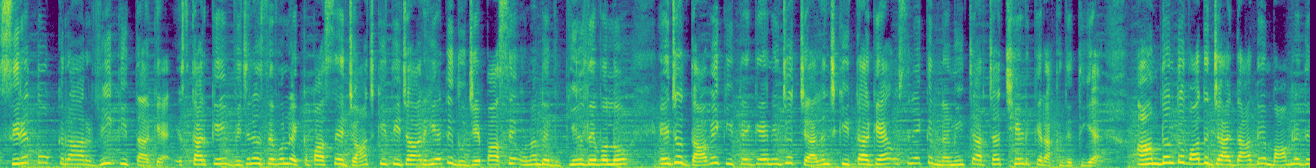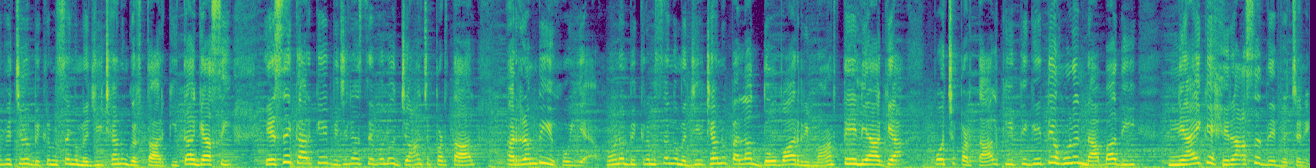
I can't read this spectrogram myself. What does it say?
ਸਿਰੇ ਤੋਂ ਕਰਾਰ ਵੀ ਕੀਤਾ ਗਿਆ ਇਸ ਕਰਕੇ ਵਿਜੀਲੈਂਸ ਦੇ ਵੱਲੋਂ ਇੱਕ ਪਾਸੇ ਜਾਂਚ ਕੀਤੀ ਜਾ ਰਹੀ ਹੈ ਤੇ ਦੂਜੇ ਪਾਸੇ ਉਹਨਾਂ ਦੇ ਵਕੀਲ ਦੇ ਵੱਲੋਂ ਇਹ ਜੋ ਦਾਅਵੇ ਕੀਤੇ ਗਏ ਨੇ, ਜੋ ਚੈਲੰਜ ਕੀਤਾ ਗਿਆ, ਉਸਨੇ ਇੱਕ ਨਵੀਂ ਚਰਚਾ ਛੇੜ ਕੇ ਰੱਖ ਦਿੱਤੀ ਹੈ। ਆਮਦਨ ਤੋਂ ਵੱਧ ਜਾਇਦਾਦ ਦੇ ਮਾਮਲੇ ਦੇ ਵਿੱਚ ਵਿਕਰਮ ਸਿੰਘ ਮਜੀਠੀਆ ਨੂੰ ਗ੍ਰਿਫਤਾਰ ਕੀਤਾ ਗਿਆ ਸੀ। ਇਸੇ ਕਰਕੇ ਵਿਜੀਲੈਂਸ ਦੇ ਵੱਲੋਂ ਜਾਂਚ ਪੜਤਾਲ ਆਰੰਭੀ ਹੋਈ ਹੈ। ਹੁਣ ਵਿਕਰਮ ਸਿੰਘ ਮਜੀਠੀਆ ਨੂੰ ਪਹਿਲਾਂ ਦੋ ਵਾਰ ਰਿਮਾਂਡ ਤੇ ਲਿਆ ਗਿਆ। ਪੁੱਛ ਪੜਤਾਲ ਕੀਤੀ ਗਈ ਤੇ ਹੁਣ ਨਾਭਾ ਦੀ ਨਿਆਇਕ ਹਿਰਾਸਤ ਦੇ ਵਿੱਚ ਨੇ।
